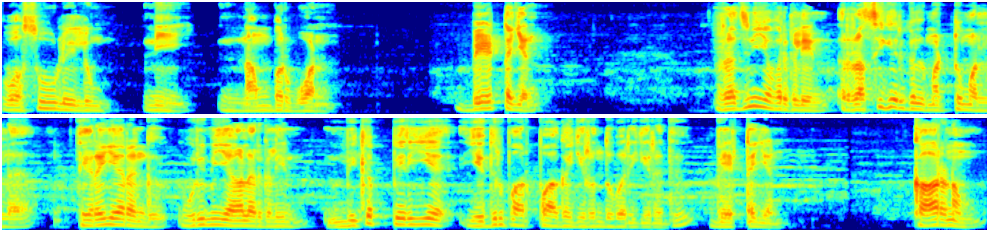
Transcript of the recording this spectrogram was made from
வசூலிலும் நீ நம்பர் ஒன் வேட்டையன். ரஜினி அவர்களின் ரசிகர்கள் மட்டுமல்ல திரையரங்கு உரிமையாளர்களின் மிகப்பெரிய எதிர்பார்ப்பாக இருந்து வருகிறது வேட்டையன். காரணம்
